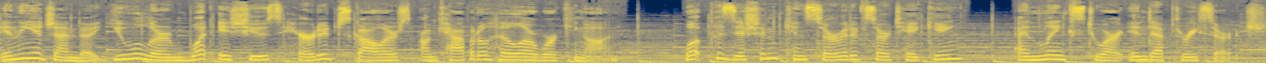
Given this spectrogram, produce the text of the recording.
In The Agenda, you will learn what issues Heritage scholars on Capitol Hill are working on, what position conservatives are taking, and links to our in depth research.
